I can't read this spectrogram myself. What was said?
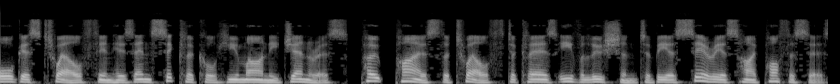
August 12 In his encyclical Humani Generis, Pope Pius XII declares evolution to be a serious hypothesis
